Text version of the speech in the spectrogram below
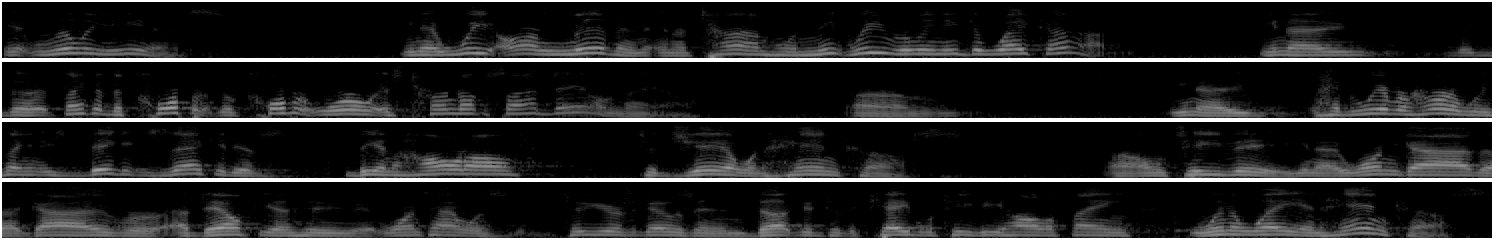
It really is. You know, we are living in a time when we really need to wake up. You know, the, the think of the corporate the corporate world is turned upside down now. Um, you know, have we ever heard of we think these big executives being hauled off to jail in handcuffs uh, on TV? You know, one guy, the guy over Adelphia, who at one time was two years ago was inducted to the Cable TV Hall of Fame, went away in handcuffs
